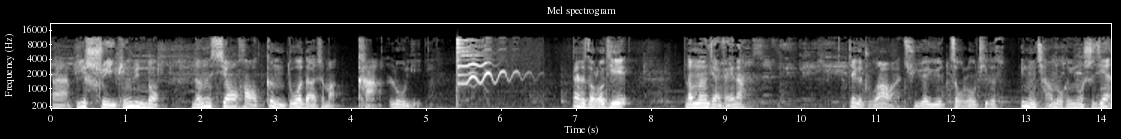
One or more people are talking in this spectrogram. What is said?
啊，比水平运动能消耗更多的什么卡路里。但是走楼梯能不能减肥呢？这个主要啊取决于走楼梯的运动强度和运动时间。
